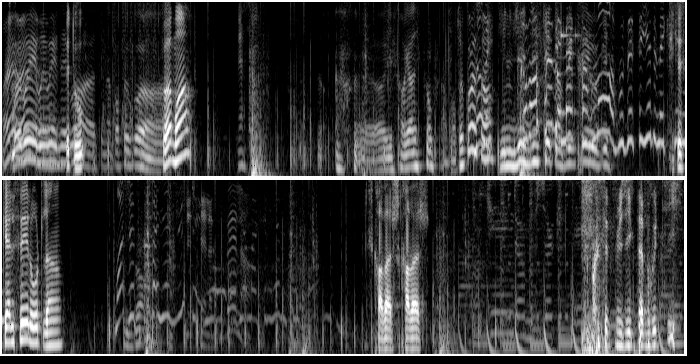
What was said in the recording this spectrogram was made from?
Ouais, Ouais, ouais, C'est tout. C'est n'importe quoi. Quoi, moi Merci beaucoup. Euh, regardez, N'importe quoi, Non, ça. mais- une vieille Comment ça, disquette infectée vous essayez de m'écrire Qu'est-ce qu'elle fait, l'autre, là Moi, je Bon. travaillais juste et m'incrimer, Je cravache, je cravache. C'est quoi cette musique d'abruti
